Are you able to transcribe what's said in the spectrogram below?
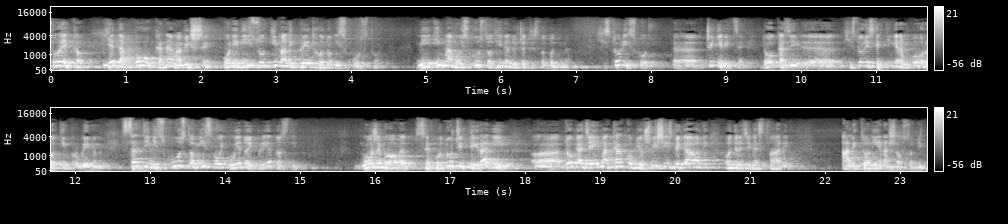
To je kao jedna pouka nama više. Oni nisu imali prethodno iskustvo. Mi imamo iskustvo od 1400 godina. Historijsko e, činjenice, dokazi, e, historijske knjige nam govore o tim problemima. Sa tim iskustvom mi smo u jednoj prijednosti. Možemo e, se podučiti ranijim događajima kako bi još više izbjegavali određene stvari, ali to nije naša osobina.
